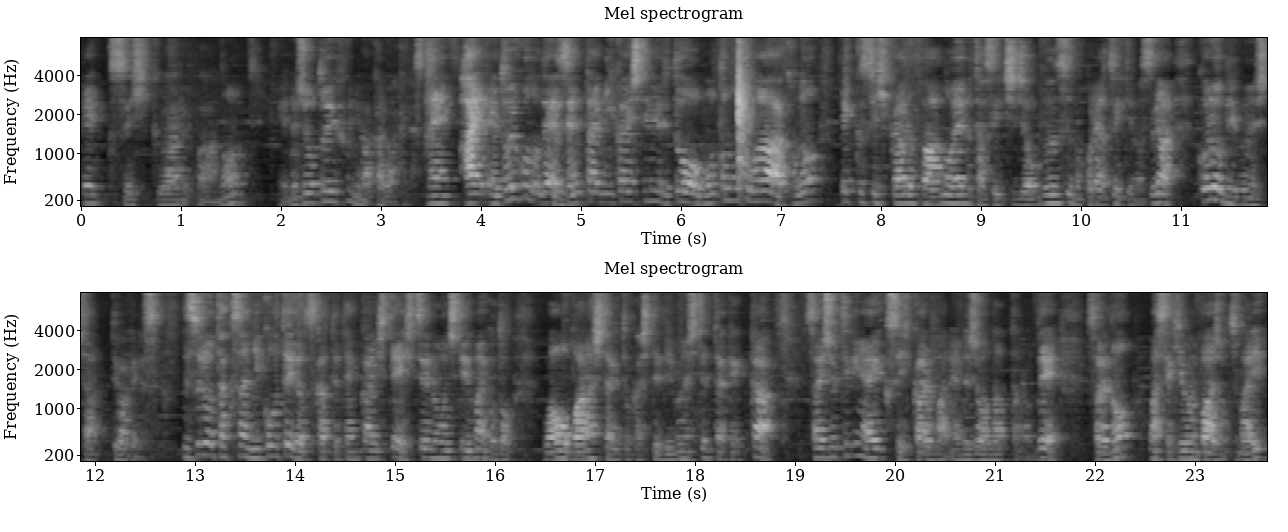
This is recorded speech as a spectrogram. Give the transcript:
x-α の N 乗というふうにわかるわけですね。はい、えー、ということで全体見返してみると、もともとはこの x-α の n たす1乗、分数のこれはついていますが、これを微分したというわけです。で、それをたくさん二項定理を使って展開して、必要に応じてうまいこと和をばらしたりとかして微分していった結果、最終的には x-α の n 乗になったので、それの、まあ、積分バージョン、つまり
